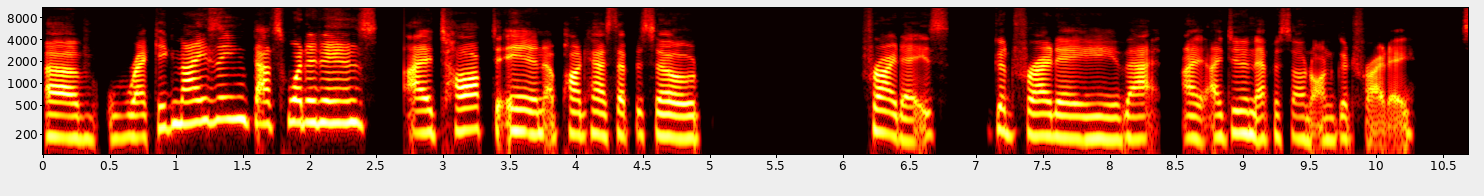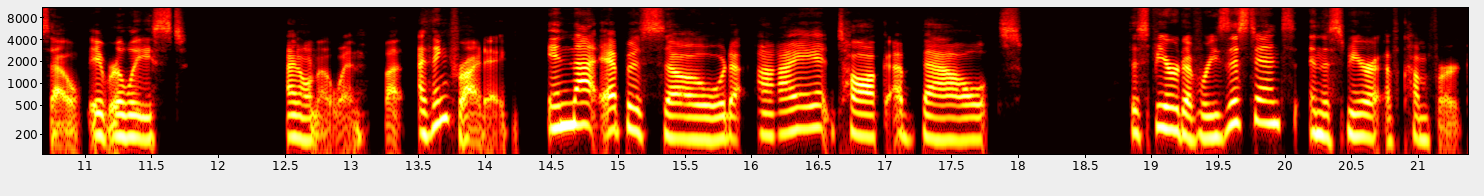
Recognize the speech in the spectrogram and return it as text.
of recognizing that's what it is. I talked in a podcast episode Fridays, Good Friday, that I, I did an episode on Good Friday. So it released, I don't know when, but I think Friday. In that episode, I talk about the spirit of resistance and the spirit of comfort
